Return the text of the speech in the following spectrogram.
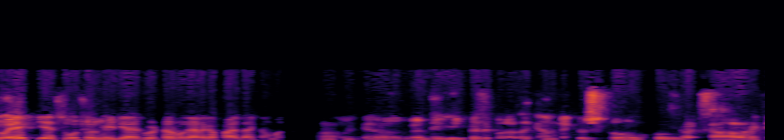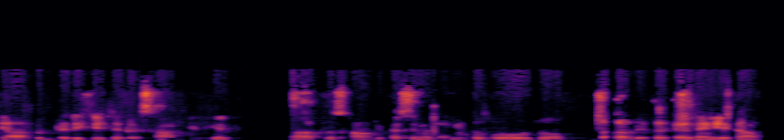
जो एक ये सोशल मीडिया ट्विटर वगैरह का फ़ायदा है कमर हाँ, यही पहले बोला था कि हमने कुछ लोगों को कहा है कि आप डेडिकेटेड इस काम के लिए आपको उस काम के पैसे मिलेंगे तो वो लोग ज़्यादा बेहतर कर रहे हैं ये काम।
